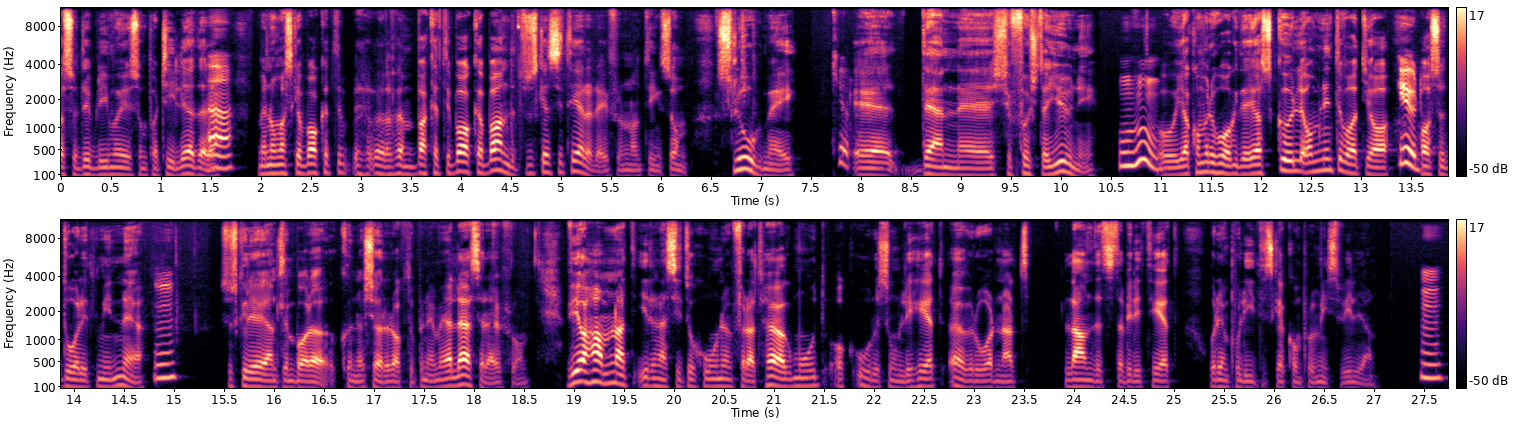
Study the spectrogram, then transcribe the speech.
Alltså det blir man ju som partiledare. Ja. Men om man ska backa, till, backa tillbaka bandet så ska jag citera dig från någonting som slog mig eh, den eh, 21 juni. Mhm. Och jag kommer ihåg det. Jag skulle, om det inte var att jag Gud. har så dåligt minne, Mm. så skulle jag egentligen bara kunna köra rakt upp och ner. Men jag läser därifrån. Vi har hamnat i den här situationen för att högmod och orosonlighet överordnat landets stabilitet och den politiska kompromissviljan. Mm.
